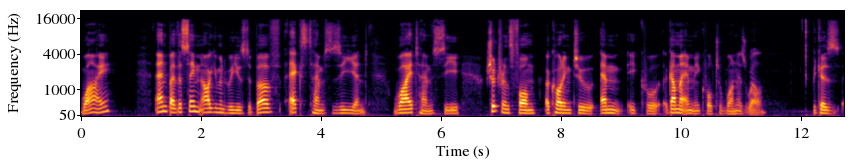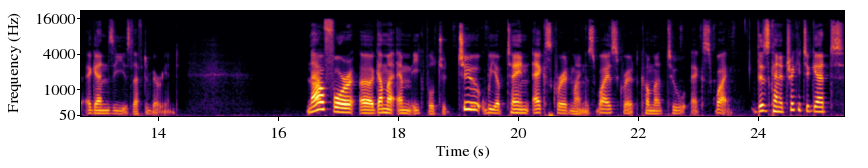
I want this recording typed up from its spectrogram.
y, and by the same argument we used above, x times z and y times z should transform according to m equal gamma m equal to 1 as well. Because again z is left invariant. Now for uh, gamma m equal to 2, we obtain x squared minus y squared, comma 2xy. This is kind of tricky to get.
